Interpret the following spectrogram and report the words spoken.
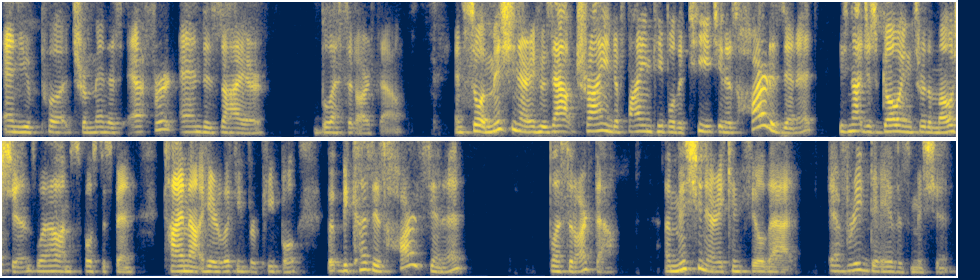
and you've put tremendous effort and desire, blessed art thou. And so, a missionary who's out trying to find people to teach and his heart is in it, he's not just going through the motions. Well, I'm supposed to spend time out here looking for people, but because his heart's in it, blessed art thou a missionary can feel that every day of his mission.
